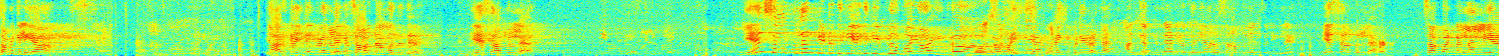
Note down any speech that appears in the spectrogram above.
சமைக்கலையா? யார் கை தூக்குறாங்களேங்க? சாப்பிடாம வந்தது. ஏன் சாப்பிடல? ஏன் சாப்பிடலன்னு கேட்டதுக்கு எதுக்கு இவ்வளோ பயம்? இவ்வளோ மைக்கு யார் வாங்கி பண்ணிடுறாங்க? அங்க பின்னாடி ஒருத்தர் யாரோ சாப்பிடலன்னு சொன்னீங்களே. ஏன் சாப்பிடல? சாப்பாடு நல்லா இல்லையா?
